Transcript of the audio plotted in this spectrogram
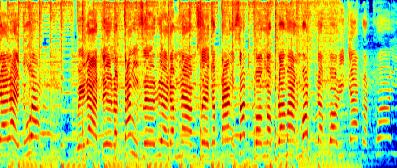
ได้หลายตัว เวลาเจอรถตั้งเสือเรือดำน้ำเสือกับตังซัดฟองงบประมาณมดรับบริจาครถควาย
